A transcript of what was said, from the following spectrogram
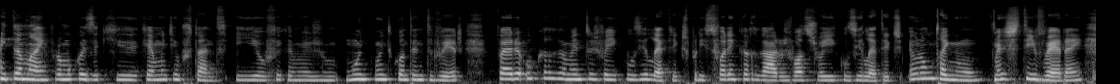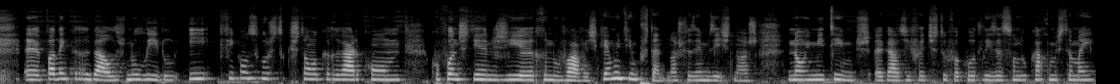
e também para uma coisa que, que é muito importante e eu fico mesmo muito, muito contente de ver, para o carregamento dos veículos elétricos. Por isso, se forem carregar os vossos veículos elétricos, eu não tenho um, mas se tiverem, uh, podem carregá-los no Lidl e ficam seguros de que estão a carregar com, com fontes de energia renováveis, que é muito importante. Nós fazemos isto, nós não emitimos gases de efeito de estufa com a utilização do carro, mas também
